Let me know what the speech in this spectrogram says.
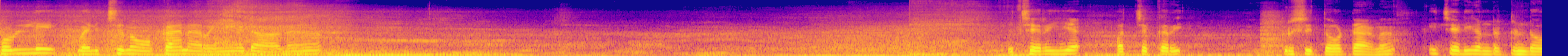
കൊള്ളി വലിച്ചു നോക്കാൻ ഇറങ്ങിയതാണ്. ചെറിയ പച്ചക്കറി കൃഷിത്തോട്ടാണ്. ഈ ചെടി കണ്ടിട്ടുണ്ടോ?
